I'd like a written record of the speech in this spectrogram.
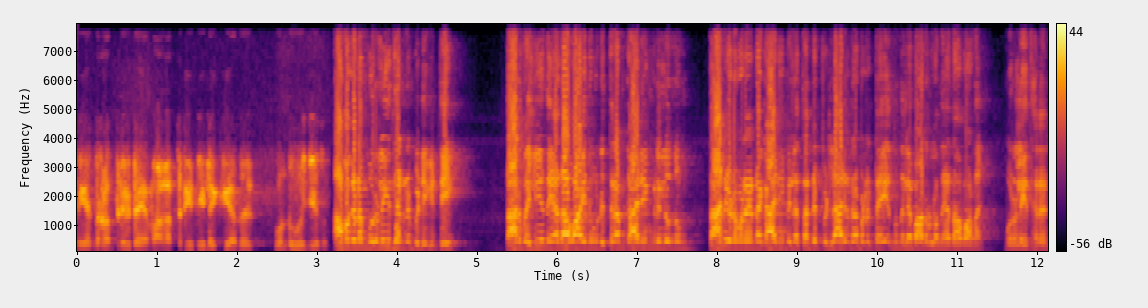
നിയന്ത്രണത്തിന് വിധേയമാകാത്ത രീതിയിലേക്ക് അത് കൊണ്ടുപോവുകയും ചെയ്തു. അപകടം മുരളീധരന് പിടികിട്ടി. താൻ വലിയ നേതാവായതുകൊണ്ട് ഇത്തരം കാര്യങ്ങളിലൊന്നും താൻ ഇടപെടേണ്ട കാര്യമില്ല. തന്റെ പിള്ളേർ ഇടപെടട്ടെ എന്ന നിലപാടുള്ള നേതാവാണ് മുരളീധരൻ.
